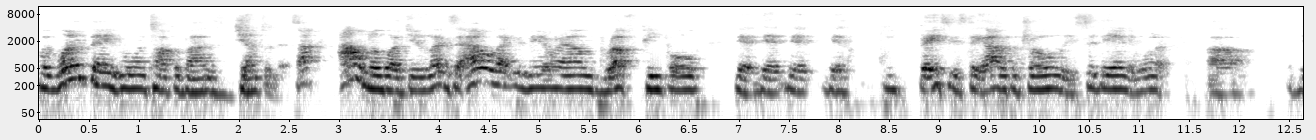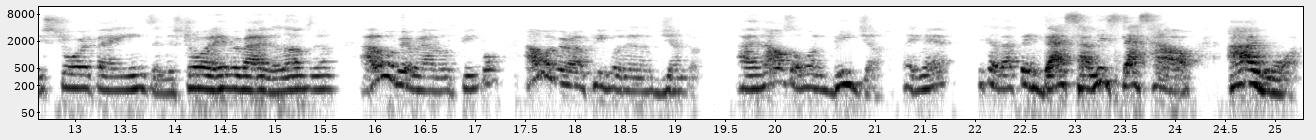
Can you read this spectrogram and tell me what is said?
But one of the things we want to talk about is gentleness. I, I don't know about you. Like I said, I don't like to be around rough people that that that that basically stay out of control. They sit there and they want to uh, destroy things and destroy everybody that loves them. I don't want to be around those people. I want to be around people that are gentle. And I also want to be gentle. Amen. Because I think that's at least that's how I want.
